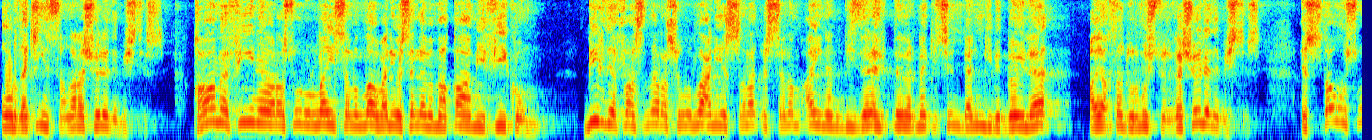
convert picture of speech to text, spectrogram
oradaki insanlara şöyle demiştir. Kâme fînâ Resulullah sallallahu aleyhi ve sellem makâmi fîkum. Bir defasında Resulullah aleyhissalatü vesselam aynen bizlere hükme vermek için benim gibi böyle ayakta durmuştur ve şöyle demiştir. İstavsu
